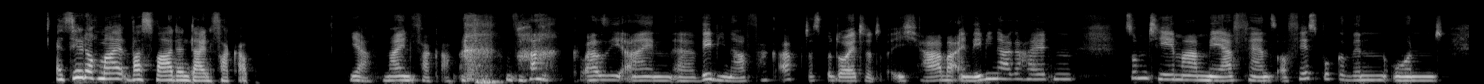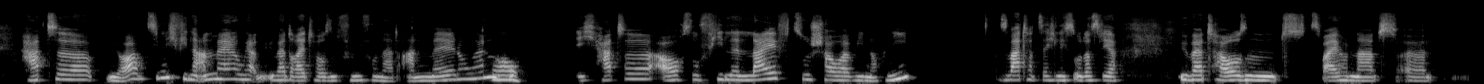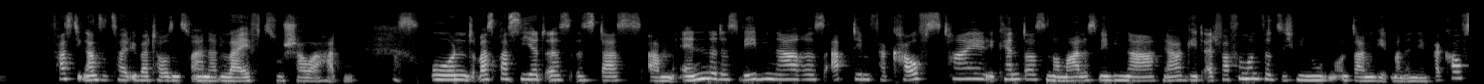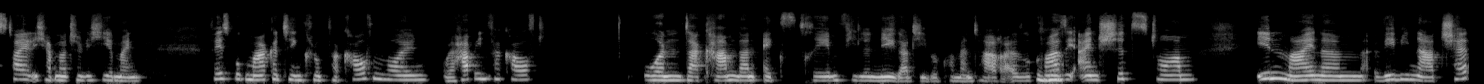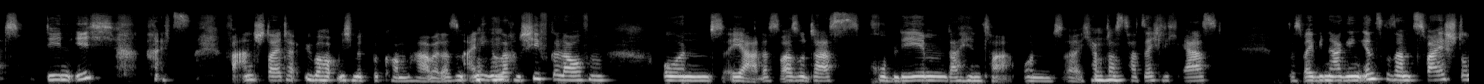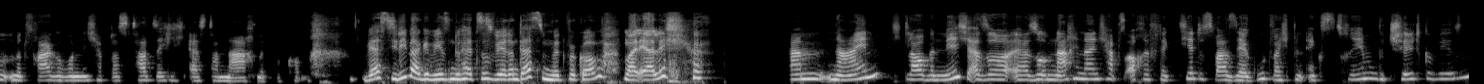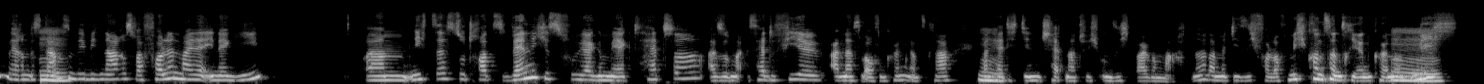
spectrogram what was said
Erzähl doch mal, was war denn dein Fuck-up? Ja, mein Fuck-up war quasi ein äh, Webinar-Fuck-up. Das bedeutet, ich habe ein Webinar gehalten zum Thema mehr Fans auf Facebook gewinnen und hatte ja ziemlich viele Anmeldungen. Wir hatten über 3500 Anmeldungen. Wow. Ich hatte auch so viele Live-Zuschauer wie noch nie. Es war tatsächlich so, dass wir über 1200, äh, fast die ganze Zeit über 1200 Live-Zuschauer hatten. Was? Und was passiert ist, ist, dass am Ende des Webinars, ab dem Verkaufsteil, ihr kennt das, normales Webinar, ja, geht etwa 45 Minuten und dann geht man in den Verkaufsteil. Ich habe natürlich hier meinen Facebook Marketing Club verkaufen wollen oder habe ihn verkauft. Und da kamen dann extrem viele negative Kommentare. Also mhm. quasi mhm. ein Shitstorm in meinem Webinar-Chat, den ich als Veranstalter überhaupt nicht mitbekommen habe. Da sind einige mhm. Sachen schiefgelaufen. Und ja, das war so das Problem dahinter. Und äh, ich habe mhm. das tatsächlich erst, das Webinar ging insgesamt zwei Stunden mit Fragerunden. Ich habe das tatsächlich erst danach mitbekommen. Wäre es dir lieber gewesen, du hättest es währenddessen mitbekommen? Mal ehrlich. Ähm, nein, ich glaube nicht. Also äh, so im Nachhinein, ich habe es auch reflektiert, es war sehr gut, weil ich bin extrem gechillt gewesen während des mhm. ganzen Webinars, war voll in meiner Energie. Ähm, nichtsdestotrotz, wenn ich es früher gemerkt hätte, also es hätte viel anders laufen können, ganz klar, dann mhm. hätte ich den Chat natürlich unsichtbar gemacht, ne, damit die sich voll auf mich konzentrieren können mhm. und nicht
